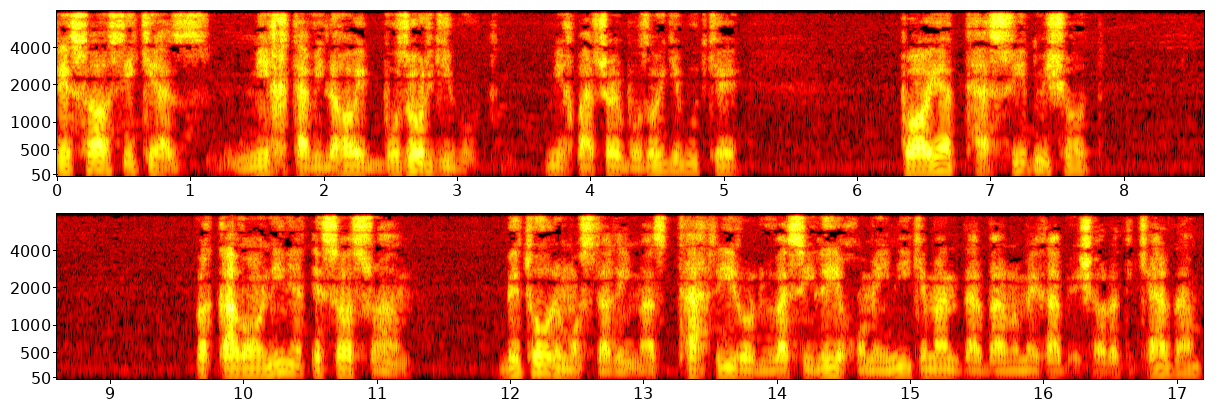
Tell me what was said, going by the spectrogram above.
قصاص یکی از میخ های بزرگی بود میخ های بزرگی بود که باید تصویب می‌شد و قوانین قصاص رو هم به طور مستقیم از تحریر و وسیله خمینی که من در برنامه قبل اشاراتی کردم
